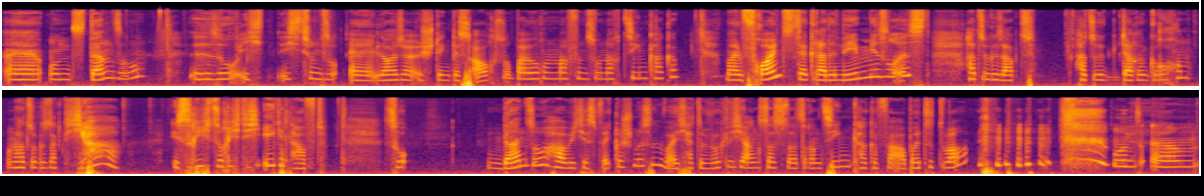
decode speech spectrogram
Äh, und dann so, äh, so, ich, ich schon so, äh, Leute, stinkt es auch so bei euren Muffins so nach Ziegenkacke? Mein Freund, der gerade neben mir so ist, hat so gesagt, hat so darin gerochen und hat so gesagt, ja, es riecht so richtig ekelhaft. So, dann so habe ich es weggeschmissen, weil ich hatte wirklich Angst, dass da dran Ziegenkacke verarbeitet war. und, ähm,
